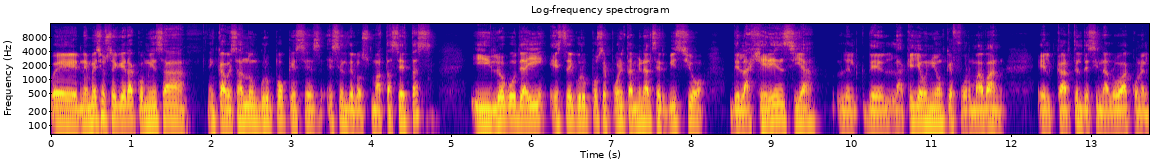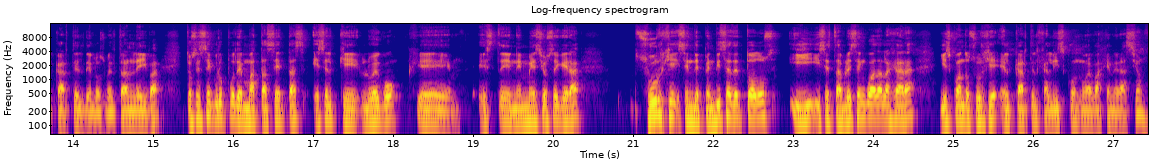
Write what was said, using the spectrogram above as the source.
Eh, Nemesio Ceguera comienza encabezando un grupo que es, es- el de los Matacetas y luego de ahí este grupo se pone también al servicio de la gerencia de, la- aquella unión que formaban el cártel de Sinaloa con el cártel de los Beltrán Leiva. Entonces ese grupo de Matacetas es el que luego eh, este Nemesio Ceguera surge, se independiza de todos y, se establece en Guadalajara y es cuando surge el cártel Jalisco Nueva Generación.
